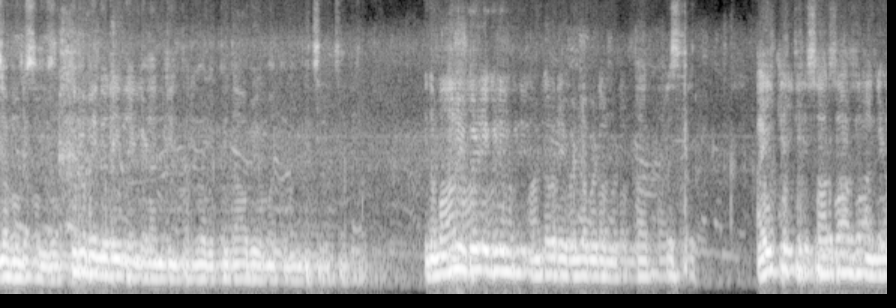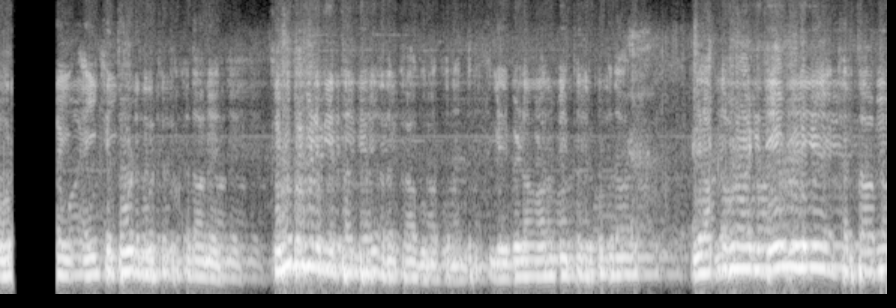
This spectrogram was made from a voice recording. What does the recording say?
ஜபம் செய்வோம். கிருபை நிறைந்த எங்கள் அன்பின் பரலோக பிதாவை உமக்கு நன்றி செலுத்துகிறேன் இந்த மாலை வேளைகளில் ஆண்டவரை வெள்ளவிடம் ஐக்கியத்தின் சார்பாக நாங்கள் ஐக்கியத்தோடு நிற்கத்தக்கதான கிருபைகளை நீர் தந்தீரே. அதற்காக உமக்கு நன்றி. எங்கள் விழா ஆரம்பித்ததற்கு இதில் எங்கள் ஆண்டவராகி தேவனுடைய கர்த்தாவே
